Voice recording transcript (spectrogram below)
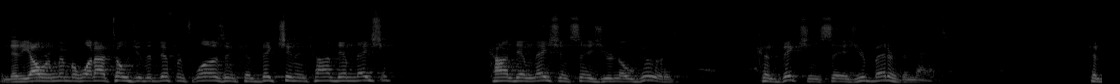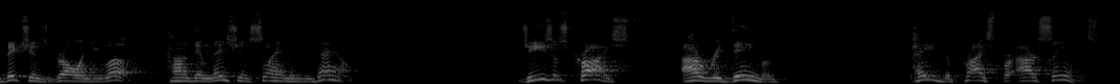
And did y'all remember what I told you the difference was in conviction and condemnation? Condemnation says you're no good. Conviction says you're better than that. Conviction's drawing you up. Condemnation slamming you down. Jesus Christ, our Redeemer, paid the price for our sins.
